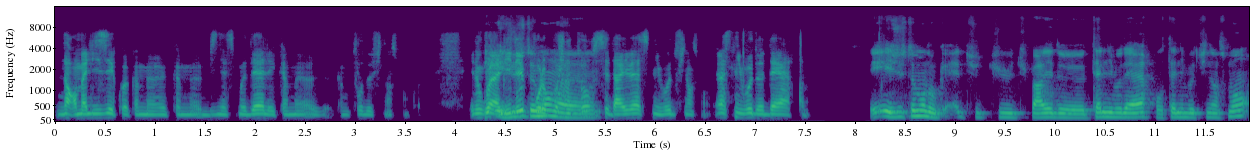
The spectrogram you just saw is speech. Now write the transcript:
normalisé quoi, comme, euh, comme business model et comme, comme tour de financement. Quoi. Et donc voilà, l'idée pour le prochain tour, c'est d'arriver à ce niveau de financement, à ce niveau de d'ARR. Et, justement, donc, tu, parlais de tel niveau d'ARR pour tel niveau de financement.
